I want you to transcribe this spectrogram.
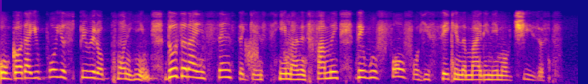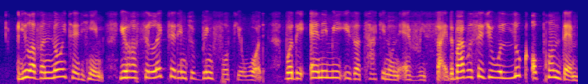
oh God, that you pour your spirit upon him. Those that are incensed against him and his family, they will fall for his sake in the mighty name of Jesus. You have anointed him. You have selected him to bring forth your word. But the enemy is attacking on every side. The Bible says you will look upon them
